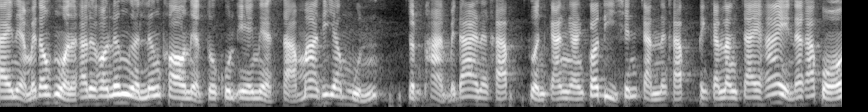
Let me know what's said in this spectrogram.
ดๆเนี่ยไม่ต้องห่วงนะครับโดยเฉพาะเรื่องเงินเรื่องทองเนี่ยตัวคุณเองเนี่ยสามารถที่จะหมุนจนผ่านไปได้นะครับ ส่วนการงานก็ดีเช่นกันนะครับ เป็นกำลังใจให้นะครับผม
